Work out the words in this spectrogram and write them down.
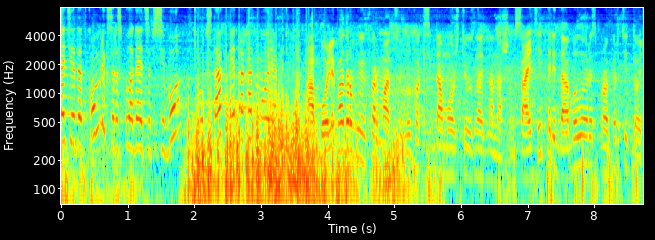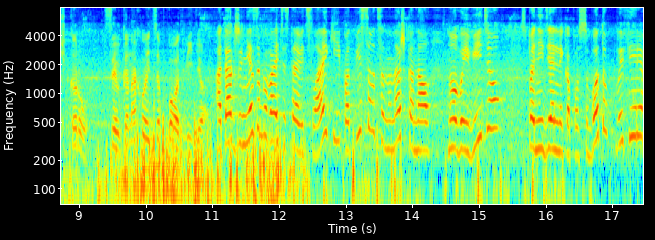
Кстати, этот комплекс располагается всего в 200 метрах от моря. А более подробную информацию вы, как всегда, можете узнать на нашем сайте www.resproperty.ru. Ссылка находится под видео. А также не забывайте ставить лайки и подписываться на наш канал. Новые видео с понедельника по субботу в эфире.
